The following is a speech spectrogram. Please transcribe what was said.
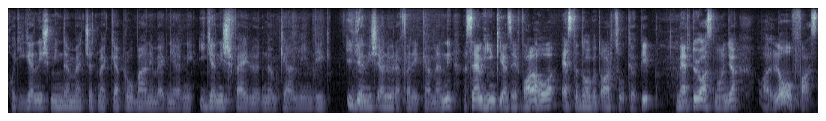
hogy igenis minden meccset meg kell próbálni megnyerni, igenis fejlődnöm kell mindig, igenis előrefelé kell menni. A Sam Hinky azért valahol ezt a dolgot arcul köpi, mert ő azt mondja, a lófaszt,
